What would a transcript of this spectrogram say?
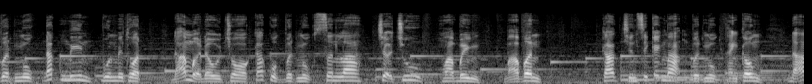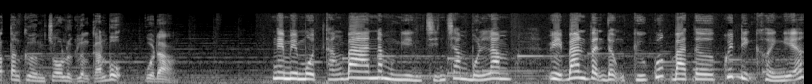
vượt ngục Đắc Min, Buôn Mê Thuật đã mở đầu cho các cuộc vượt ngục Sơn La, Trợ Chu, Hòa Bình, Bá Vân. Các chiến sĩ cách mạng vượt ngục thành công đã tăng cường cho lực lượng cán bộ của Đảng. Ngày 11 tháng 3 năm 1945, Ủy ban vận động cứu quốc Ba Tơ quyết định khởi nghĩa.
